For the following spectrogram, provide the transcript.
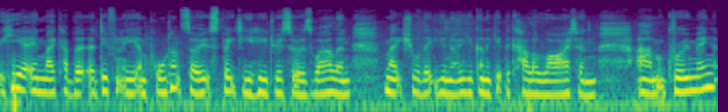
hair and makeup are, are definitely important. So speak to your hairdresser as well, and make sure that you know you're going to get the colour right. And um, grooming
